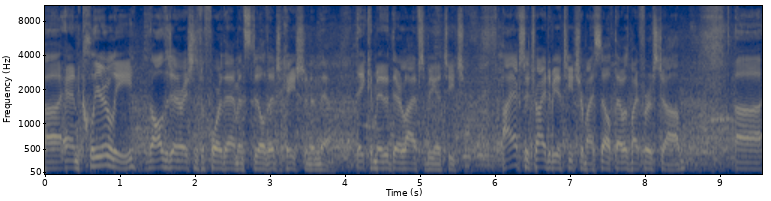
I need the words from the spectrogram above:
Uh, and clearly, all the generations before them instilled education in them. They committed their lives to being a teacher. I actually tried to be a teacher myself. That was my first job. Uh,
